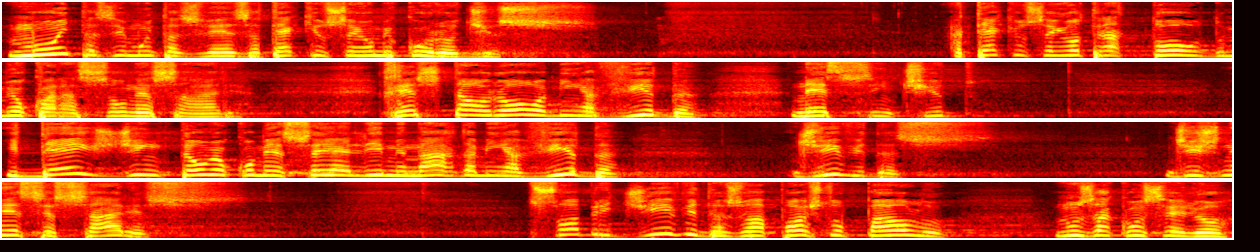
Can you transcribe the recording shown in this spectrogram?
Muitas e muitas vezes, até que o Senhor me curou disso. Até que o Senhor tratou do meu coração nessa área, restaurou a minha vida nesse sentido. E desde então eu comecei a eliminar da minha vida dívidas desnecessárias. Sobre dívidas, o apóstolo Paulo nos aconselhou:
